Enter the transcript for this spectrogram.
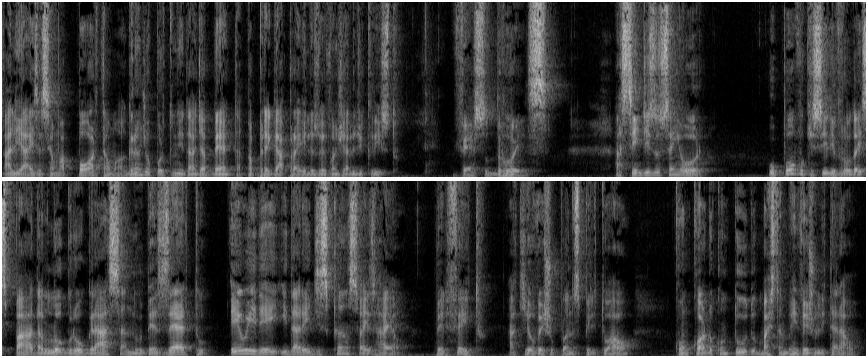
Aliás, essa é uma porta, uma grande oportunidade aberta para pregar para eles o Evangelho de Cristo. Verso 2. Assim diz o Senhor: O povo que se livrou da espada logrou graça no deserto. Eu irei e darei descanso a Israel. Perfeito. Aqui eu vejo o plano espiritual, concordo com tudo, mas também vejo literal.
